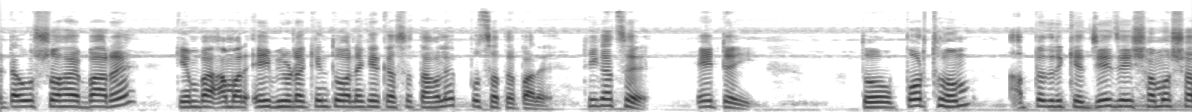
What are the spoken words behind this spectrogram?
এটা উৎসাহ বাড়ে কিংবা আমার এই ভিডিওটা কিন্তু অনেকের কাছে তাহলে পৌঁছাতে পারে, ঠিক আছে? এইটাই তো প্রথম আপনাদেরকে যে যে সমস্যা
